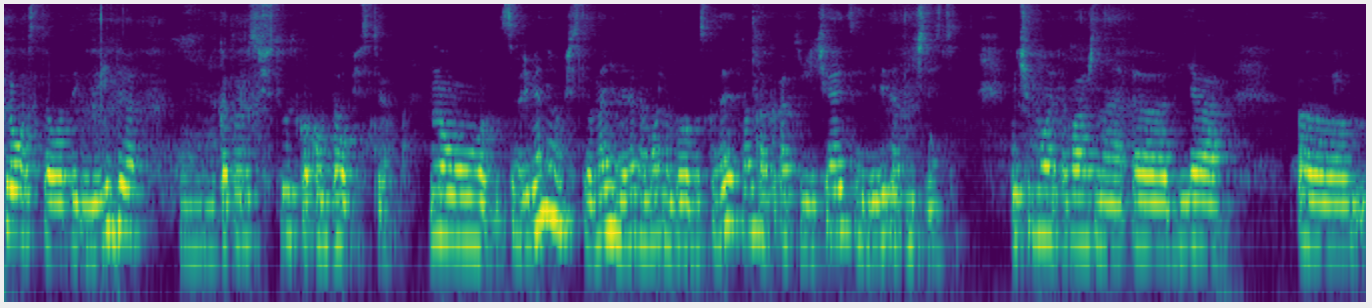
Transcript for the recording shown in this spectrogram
просто от индивида, который существует в каком-то обществе. Но современное общество знаний, наверное, можно было бы сказать о том, как отличается индивид от личности. Почему это важно э, для э,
